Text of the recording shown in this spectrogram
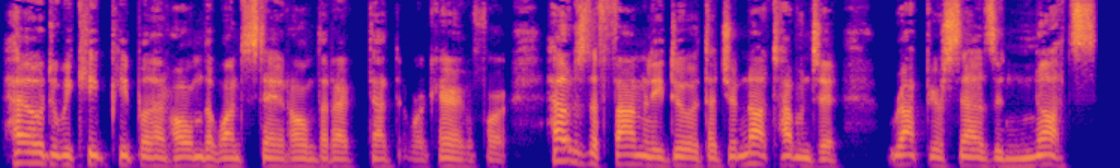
how do we keep people at home that want to stay at home that are that we're caring for. How does the family do it that you're not having to wrap yourselves in knots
